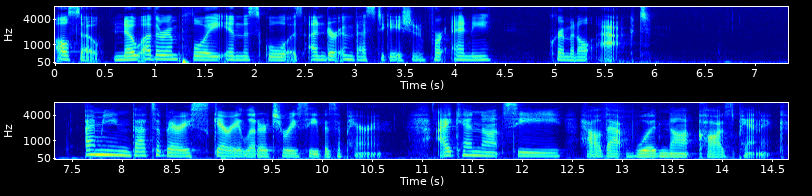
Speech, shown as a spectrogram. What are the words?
Also, no other employee in the school is under investigation for any criminal act. I mean, that's a very scary letter to receive as a parent. I cannot see how that would not cause panic.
